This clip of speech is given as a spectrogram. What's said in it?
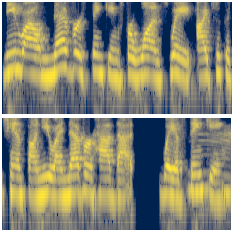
meanwhile, never thinking for once, wait, I took a chance on you. I never had that way of thinking. Mm.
